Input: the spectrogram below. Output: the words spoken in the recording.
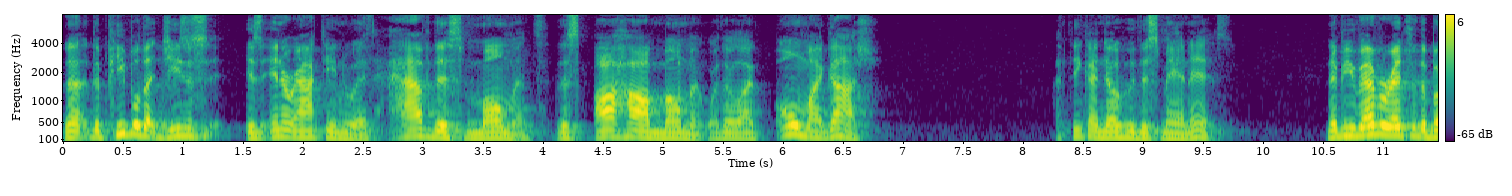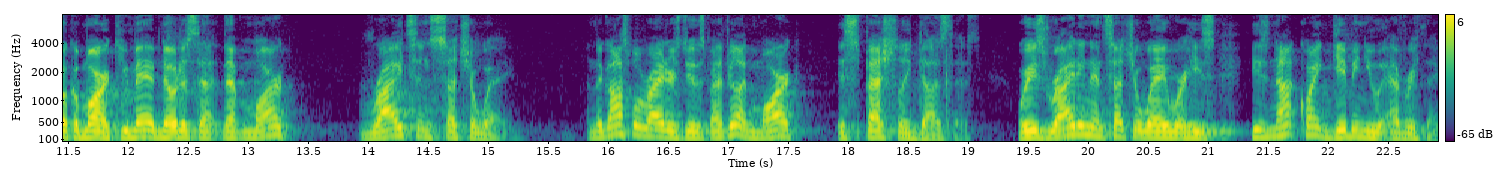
The, the people that Jesus is interacting with have this moment, this aha moment where they're like, oh my gosh, I think I know who this man is. And if you've ever read through the book of Mark, you may have noticed that, that Mark writes in such a way, and the gospel writers do this, but I feel like Mark especially does this, where he's writing in such a way where he's, he's not quite giving you everything.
